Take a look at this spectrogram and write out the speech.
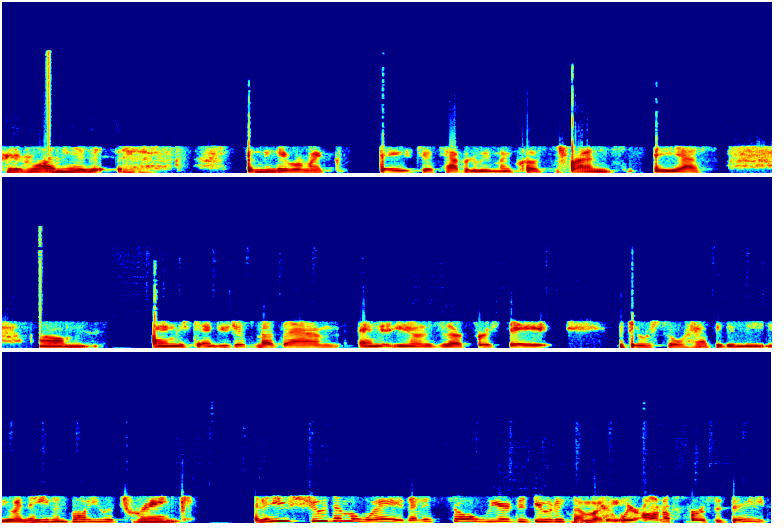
Okay, well, I mean, I mean, they were my, they just happened to be my closest friends, and yes, um, I understand you just met them, and you know this is our first date, but they were so happy to meet you, and they even bought you a drink, and then you shoo them away. That is so weird to do to somebody. We're on a first date.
